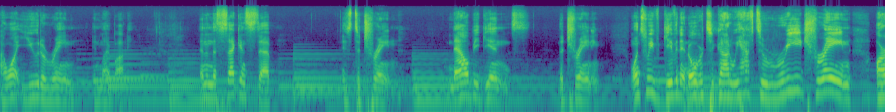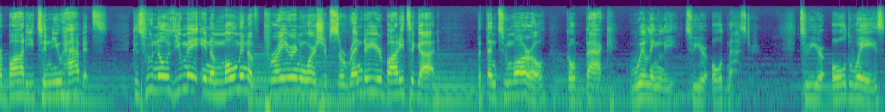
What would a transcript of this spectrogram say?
I want you to reign in my body. And then the second step is to train. Now begins the training. Once we've given it over to God, we have to retrain our body to new habits. Because who knows, you may, in a moment of prayer and worship, surrender your body to God, but then tomorrow go back willingly to your old master, to your old ways,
